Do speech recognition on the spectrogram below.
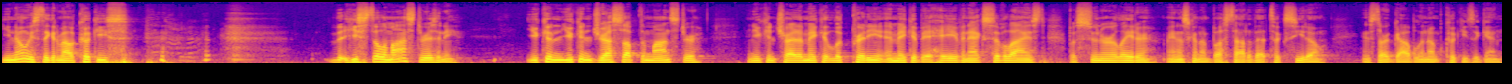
You know he's thinking about cookies. he's still a monster, isn't he? You can, you can dress up the monster and you can try to make it look pretty and make it behave and act civilized, but sooner or later, man, it's going to bust out of that tuxedo and start gobbling up cookies again.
